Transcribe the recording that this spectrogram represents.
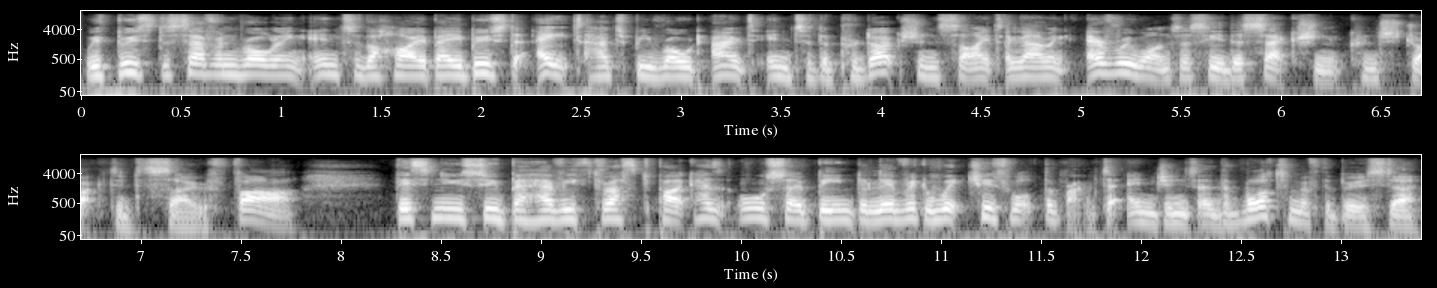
With Booster 7 rolling into the high bay, Booster 8 had to be rolled out into the production site, allowing everyone to see the section constructed so far. This new super heavy thrust pack has also been delivered, which is what the Raptor engines at the bottom of the booster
